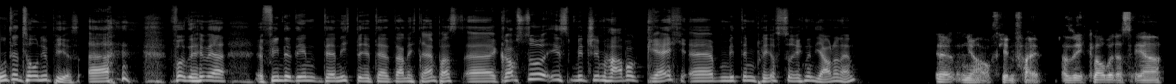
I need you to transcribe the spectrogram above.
und Antonio Pierce. Äh, von dem her finde den, der, nicht, der da nicht reinpasst. Äh, glaubst du, ist mit Jim Harbour gleich äh, mit den Playoffs zu rechnen? Ja oder nein? Äh, ja, auf jeden Fall. Also ich glaube, dass er,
